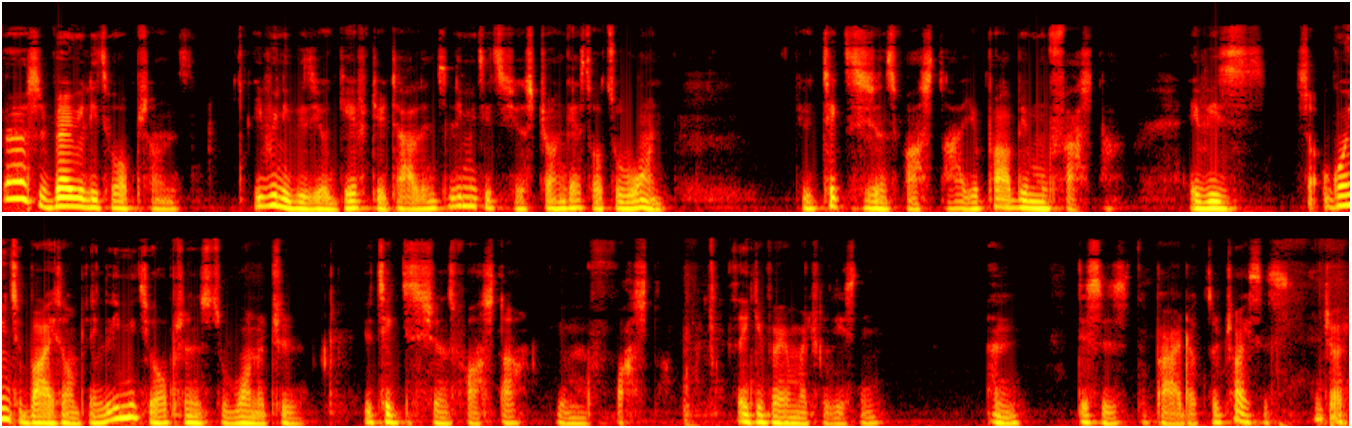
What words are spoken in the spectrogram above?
first very little options. Even if it's your gift, your talent, limit it to your strongest or to one. You take decisions faster, you probably move faster. If it's so going to buy something, limit your options to one or two. You take decisions faster, you move faster. Thank you very much for listening. And this is the paradox of choices. Enjoy.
